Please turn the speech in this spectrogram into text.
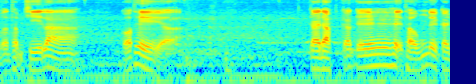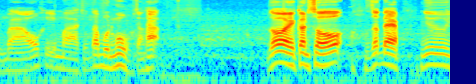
và thậm chí là có thể uh, cài đặt các cái hệ thống để cảnh báo khi mà chúng ta buồn ngủ chẳng hạn. Rồi cần số rất đẹp như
